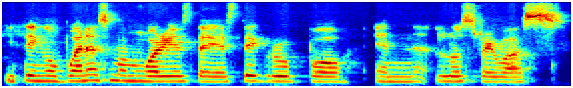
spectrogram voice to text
Y tengo buenas memorias de este grupo en Los Rewas.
